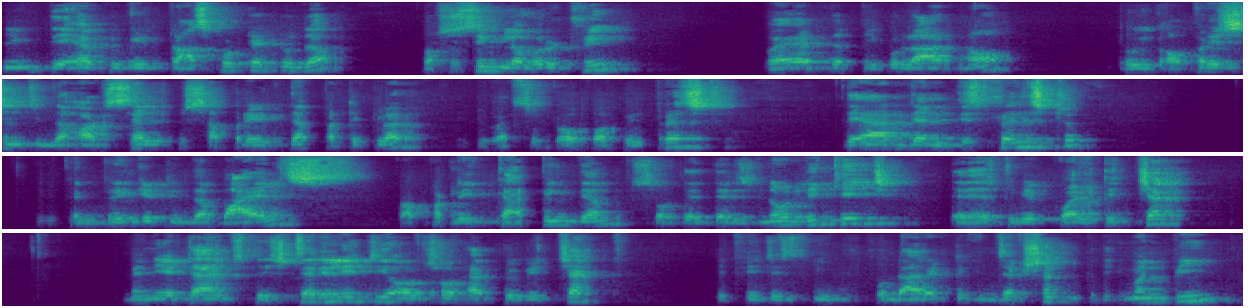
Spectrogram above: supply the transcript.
They have to be transported to the processing laboratory where the people are now doing operations in the hot cell to separate the particular isotope of interest. They are then dispensed. You can bring it in the vials, properly capping them so that there is no leakage. There has to be a quality check. Many times the sterility also have to be checked if it is for direct injection to the human being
